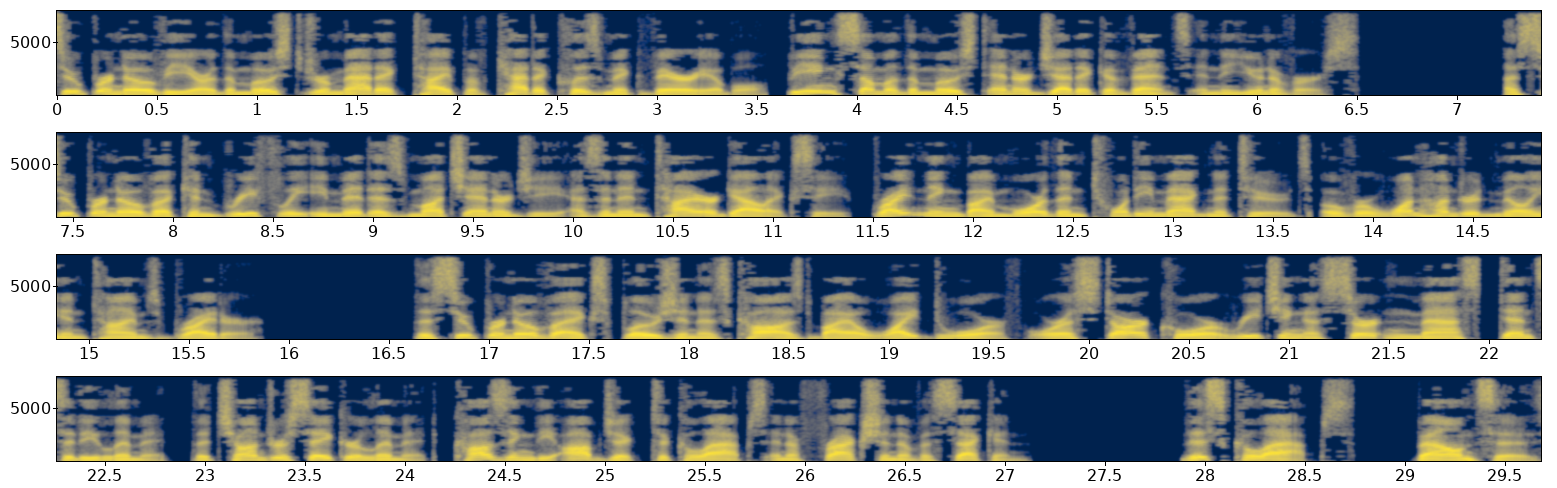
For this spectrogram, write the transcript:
Supernovae are the most dramatic type of cataclysmic variable, being some of the most energetic events in the universe. A supernova can briefly emit as much energy as an entire galaxy, brightening by more than 20 magnitudes over 100 million times brighter. The supernova explosion is caused by a white dwarf or a star core reaching a certain mass density limit, the Chandrasekhar limit, causing the object to collapse in a fraction of a second. This collapse bounces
